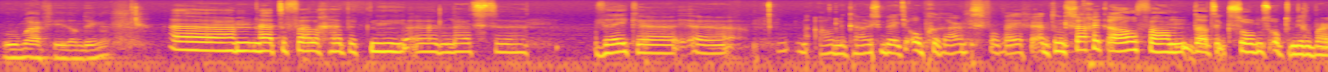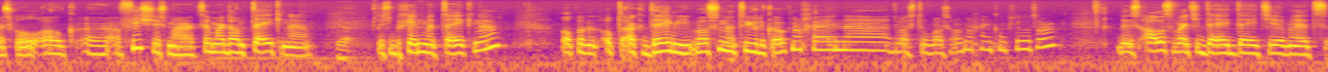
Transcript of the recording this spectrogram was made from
Hoe maakte je dan dingen? Ehm, nou, toevallig heb ik nu eh, de laatste weken eh, mijn ouderlijk huis een beetje opgeruimd vanwege. En toen zag ik al van dat ik soms op de middelbare school ook eh, affiches maakte, maar dan tekenen. Ja. Dus je begint met tekenen. Op, een, op de academie was er natuurlijk ook nog geen... eh, was, toen was er ook nog geen computer. Dus alles wat je deed, deed je met...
